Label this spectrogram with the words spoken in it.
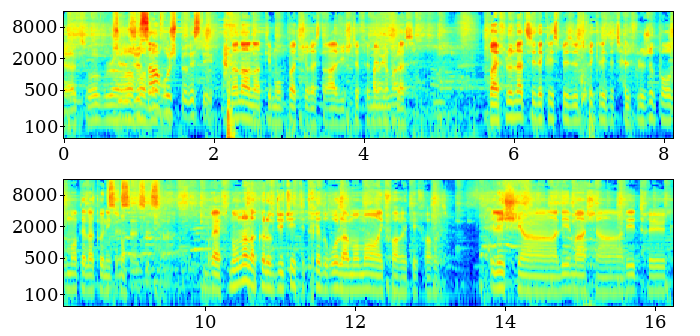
That's so Je, je sors ou je peux rester Non non non, t'es mon pote, tu restes ravi, je te fais même une Marhaba. place. Bref, le NAT c'est avec l'espèce de truc qui تتحل le jeu pour augmenter la C'est connexion. ça, c'est ça. Bref, non, non, la Call of Duty était très drôle à un moment, il faut arrêter, il faut arrêter. Et les chiens, les machins, les trucs.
